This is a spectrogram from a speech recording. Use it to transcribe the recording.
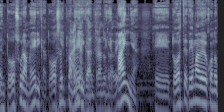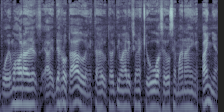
en todo Sudamérica, todo Centroamérica, en. España, eh, todo este tema de cuando Podemos ahora derrotado en estas, estas últimas elecciones que hubo hace dos semanas en España,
